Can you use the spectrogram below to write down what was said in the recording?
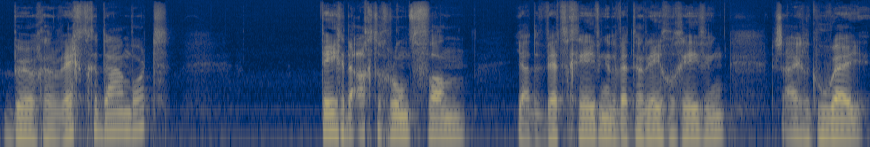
burger recht gedaan wordt tegen de achtergrond van ja, de wetgeving en de wet en regelgeving. Dus eigenlijk hoe wij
